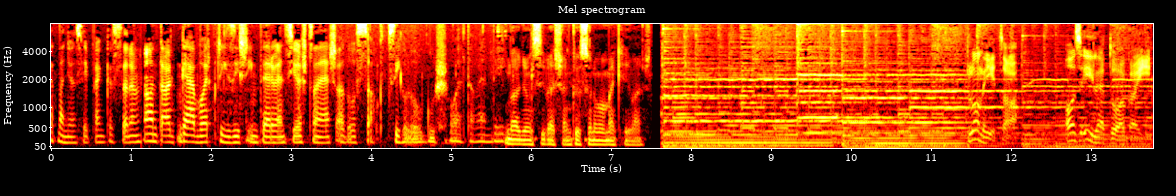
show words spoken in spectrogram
Hát nagyon szépen köszönöm. Antal Gábor krízis intervenciós tanács adó szakpszichológus volt a vendég. Nagyon szívesen köszönöm a meghívást. Planéta. Az élet dolgai.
